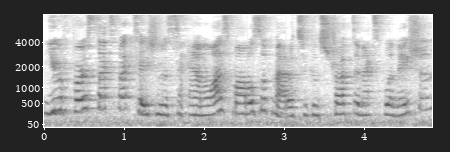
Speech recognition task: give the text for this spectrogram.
your first expectation is to analyze models of matter to construct an explanation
